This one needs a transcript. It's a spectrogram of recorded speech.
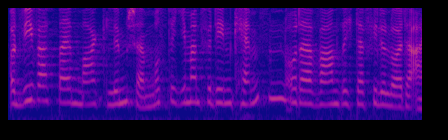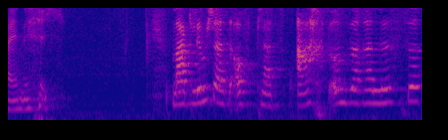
Und wie war es bei Marc Limscher? Musste jemand für den kämpfen oder waren sich da viele Leute einig? Marc Limscher ist auf Platz 8 unserer Liste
